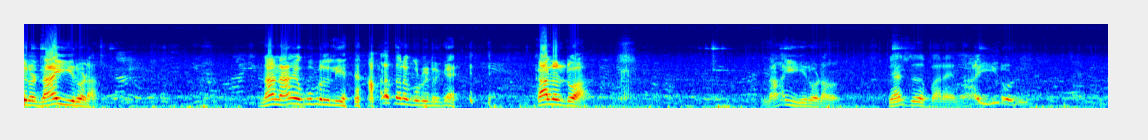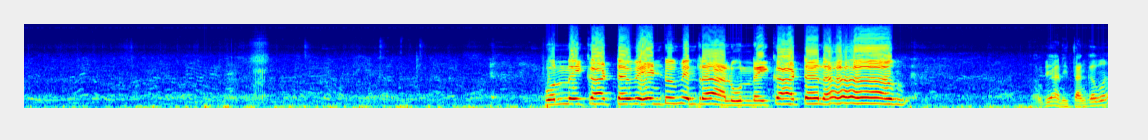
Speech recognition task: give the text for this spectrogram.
ஈரோடு நாய் ஈரோடா? நான் நாங்கள் கூப்பிட்றது இல்லையே. ஆளைத்தானே கூப்பிட்டு இருக்கேன். கால் வந்துட்டு வா. நாய் ஈரோடா பேசுத பாரு. நாய் ஈரோடு பொன்னை காட்ட வேண்டும் என்றால் உன்னை காட்டலாம். அப்படியா நீ தங்கமா?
